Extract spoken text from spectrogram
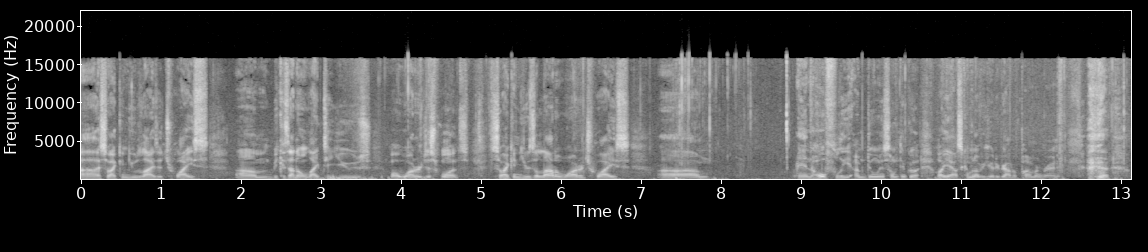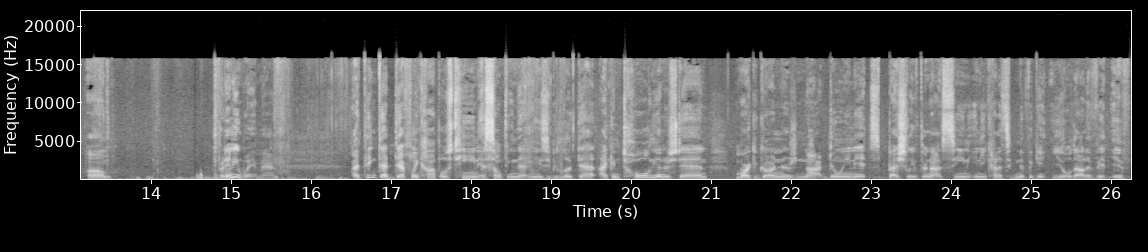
uh, so I can utilize it twice um, because I don't like to use my water just once. So I can use a lot of water twice. Um, and hopefully I'm doing something good. Oh yeah, I was coming over here to grab a pomegranate. um, but anyway, man, I think that definitely composting is something that needs to be looked at. I can totally understand market gardeners not doing it, especially if they're not seeing any kind of significant yield out of it. If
